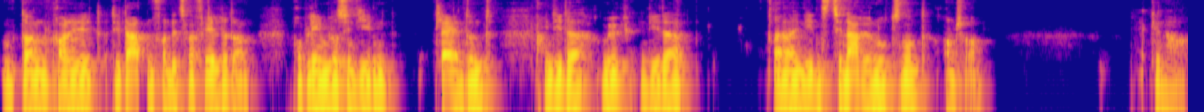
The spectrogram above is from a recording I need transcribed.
und dann kann ich die, die Daten von den zwei Feldern dann problemlos in jeden Client und in jeder, in jeder, äh, in jedem Szenario nutzen und anschauen. Genau.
